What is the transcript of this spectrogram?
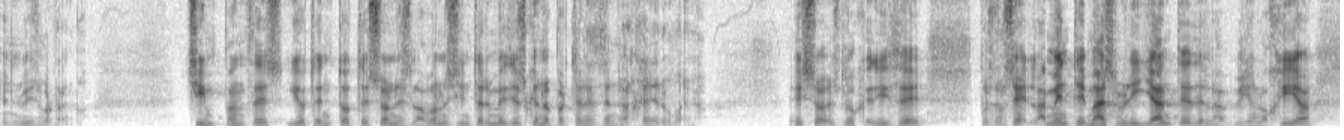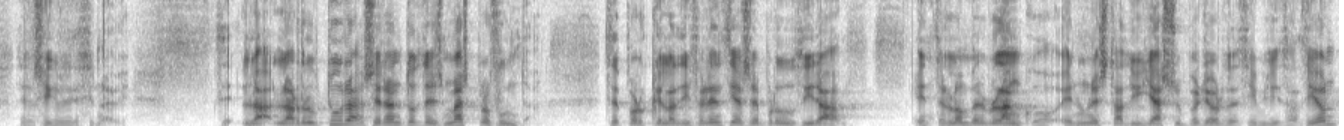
en el mismo rango. chimpancés y otentotes son eslabones intermedios que no pertenecen al género humano. Eso es lo que dice, pues no sé, la mente más brillante de la biología del siglo XIX. La, ruptura será entonces más profunda, porque la diferencia se producirá entre el hombre blanco en un estadio ya superior de civilización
